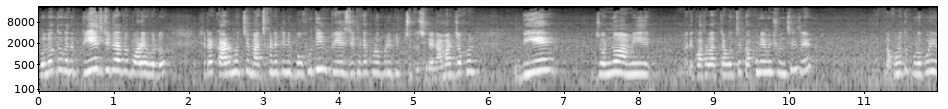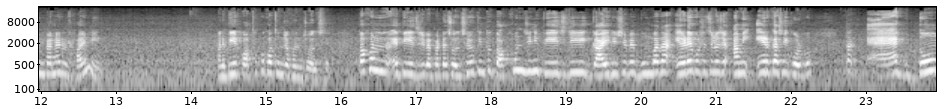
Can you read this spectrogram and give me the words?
হলো তো, কিন্তু পিএইচডিটা তো পরে হলো। সেটার কারণ হচ্ছে মাঝখানে তিনি বহুদিন পিএইচডি থেকে পুরোপুরি বিচ্যুত ছিলেন। আমার যখন বিয়ে জন্য আমি মানে কথাবার্তা হচ্ছে তখনই আমি শুনছি যে তখনও তো পুরোপুরি ইম্প্যানেল হয়নি। মানে বিয়ের কথোপকথন যখন চলছে, তখন এই পিএইচডি ব্যাপারটা চলছিল। কিন্তু তখন যিনি পিএইচডি গাইড হিসেবে বুম্বাদা এড়ে বসেছিল যে আমি এর কাছেই করব, তার একদম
